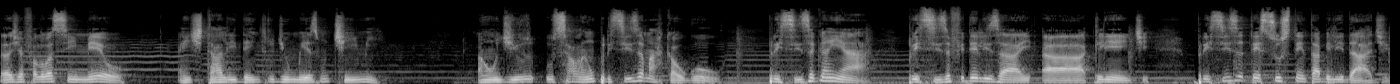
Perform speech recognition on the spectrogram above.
Ela já falou assim: Meu, a gente está ali dentro de um mesmo time. Onde o, o salão precisa marcar o gol, precisa ganhar, precisa fidelizar a cliente, precisa ter sustentabilidade.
